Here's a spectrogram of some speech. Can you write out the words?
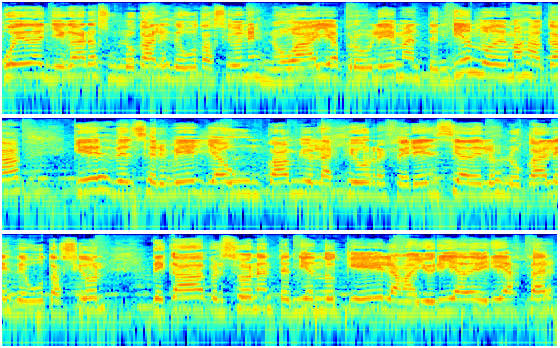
puedan llegar a sus locales de votaciones, no haya problema, entendiendo además acá que desde el CERVEL ya hubo un cambio en la georreferencia de los locales de votación de cada persona, entendiendo que la mayoría debería estar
